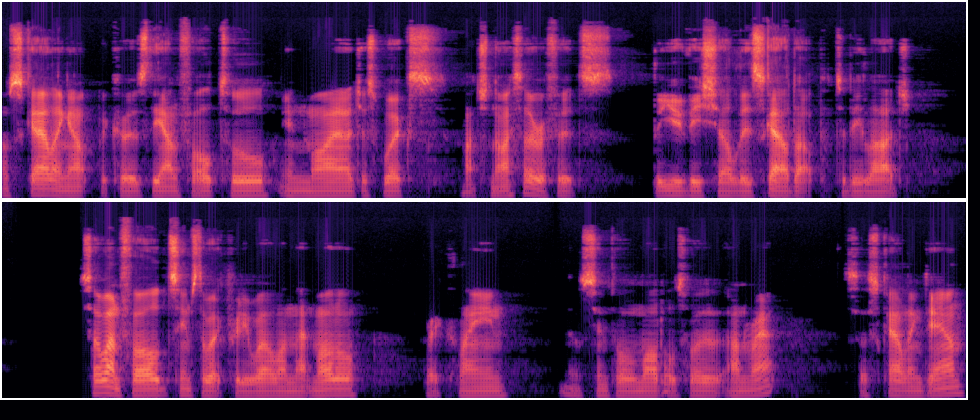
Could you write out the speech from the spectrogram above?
I'm scaling up because the unfold tool in Maya just works much nicer if it's the UV shell is scaled up to be large. So unfold seems to work pretty well on that model. Very clean, simple model to unwrap. So scaling down.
